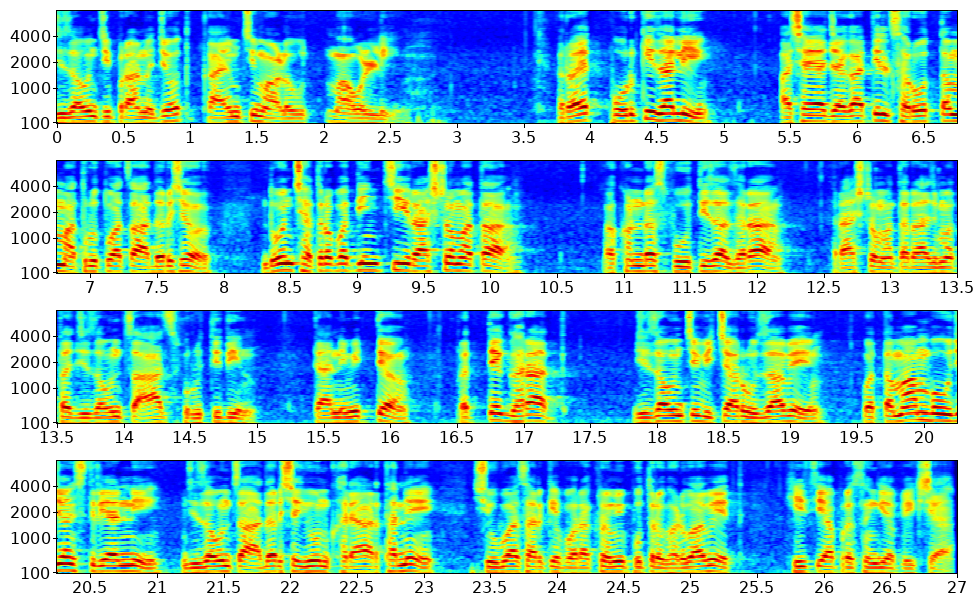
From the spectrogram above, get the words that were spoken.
जिजाऊंची प्राणज्योत कायमची माळव मावळली. रयत पोरकी झाली अशा या जगातील सर्वोत्तम मातृत्वाचा आदर्श दोन छत्रपतींची राष्ट्रमाता अखंड स्फूर्तीचा झरा राष्ट्रमाता राजमाता जिजाऊंचा आज स्मृतिदिन त्यानिमित्त प्रत्येक घरात जिजाऊंचे विचार रुजावे व तमाम बहुजन स्त्रियांनी जिजाऊंचा आदर्श घेऊन खऱ्या अर्थाने शिवबासारखे पराक्रमी पुत्र घडवावेत हीच या प्रसंगी अपेक्षा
